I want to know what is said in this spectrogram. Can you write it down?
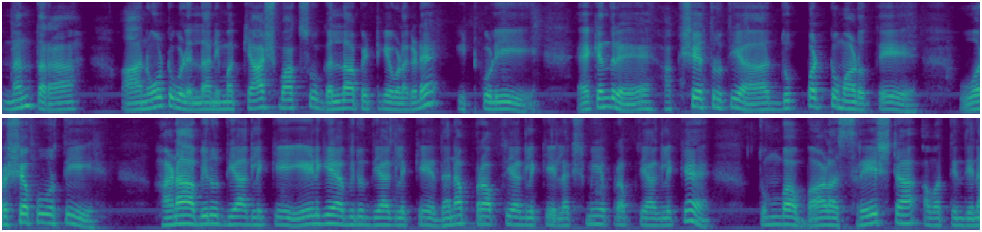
ನಂತರ ಆ ನೋಟುಗಳೆಲ್ಲ ನಿಮ್ಮ ಕ್ಯಾಶ್ ಬಾಕ್ಸು ಗಲ್ಲಾಪೆಟ್ಟಿಗೆ ಒಳಗಡೆ ಇಟ್ಕೊಳ್ಳಿ. ಯಾಕೆಂದರೆ ಅಕ್ಷಯ ತೃತೀಯ ದುಪ್ಪಟ್ಟು ಮಾಡುತ್ತೆ. ವರ್ಷ ಪೂರ್ತಿ ಹಣ ಅಭಿವೃದ್ಧಿ ಆಗಲಿಕ್ಕೆ ಏಳಿಗೆ ಅಭಿವೃದ್ಧಿ ಆಗಲಿಕ್ಕೆ ಧನ ಪ್ರಾಪ್ತಿ ಆಗಲಿಕ್ಕೆ ಲಕ್ಷ್ಮೀ ಪ್ರಾಪ್ತಿ ಆಗಲಿಕ್ಕೆ ತುಂಬ ಭಾಳ ಶ್ರೇಷ್ಠ ಅವತ್ತಿನ ದಿನ.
